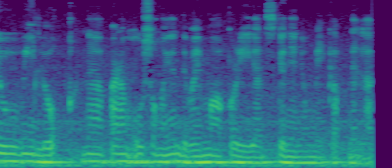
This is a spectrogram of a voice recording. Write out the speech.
dewy look na parang uso ngayon, di ba? Yung mga Koreans, ganyan yung makeup nila.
